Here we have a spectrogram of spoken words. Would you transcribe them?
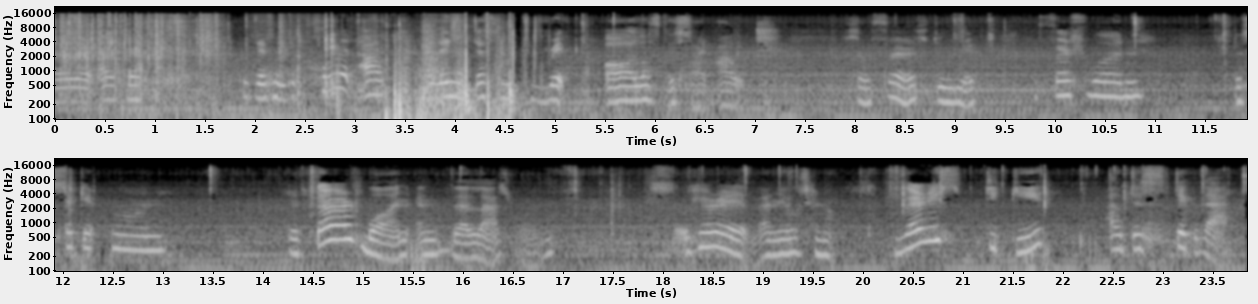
uh, I just, you just need to pull it out and then you just need to rip all of the side out. So first you rip the first one, the second one, the third one, and the last one. So here it is, and it will turn out very sticky. I'll just stick that.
